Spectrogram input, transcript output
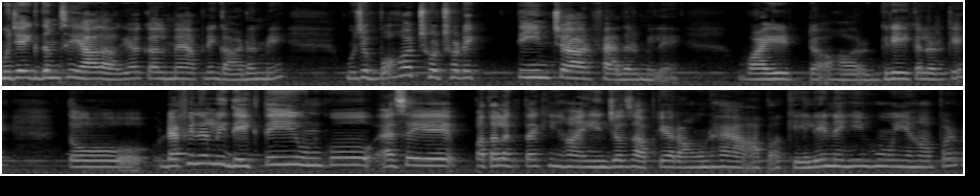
मुझे एकदम से याद आ गया, कल मैं अपने गार्डन में मुझे बहुत छोटे छोटे तीन चार फैदर मिले वाइट और ग्रे कलर के। तो डेफिनेटली देखते ही उनको ऐसे पता लगता है कि हाँ एंजल्स आपके अराउंड है, आप अकेले नहीं हो यहाँ पर।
